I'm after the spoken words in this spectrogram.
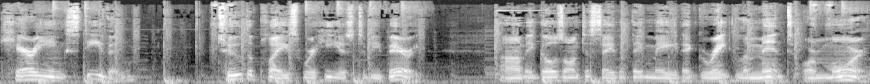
carrying Stephen to the place where he is to be buried. Um, it goes on to say that they made a great lament or mourn.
